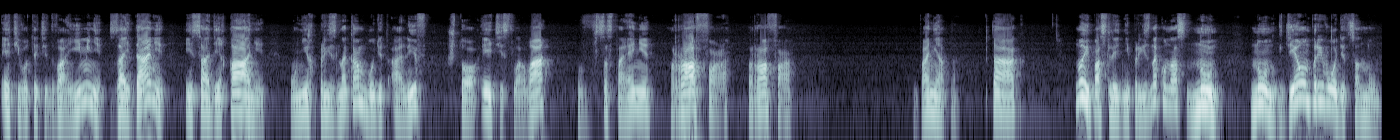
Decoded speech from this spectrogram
эти вот эти два имени, Зайдани и Садикани, у них признаком будет алиф, что эти слова в состоянии рафа, рафа. Понятно. Так. Ну и последний признак у нас нун. Нун. Где он приводится, нун?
